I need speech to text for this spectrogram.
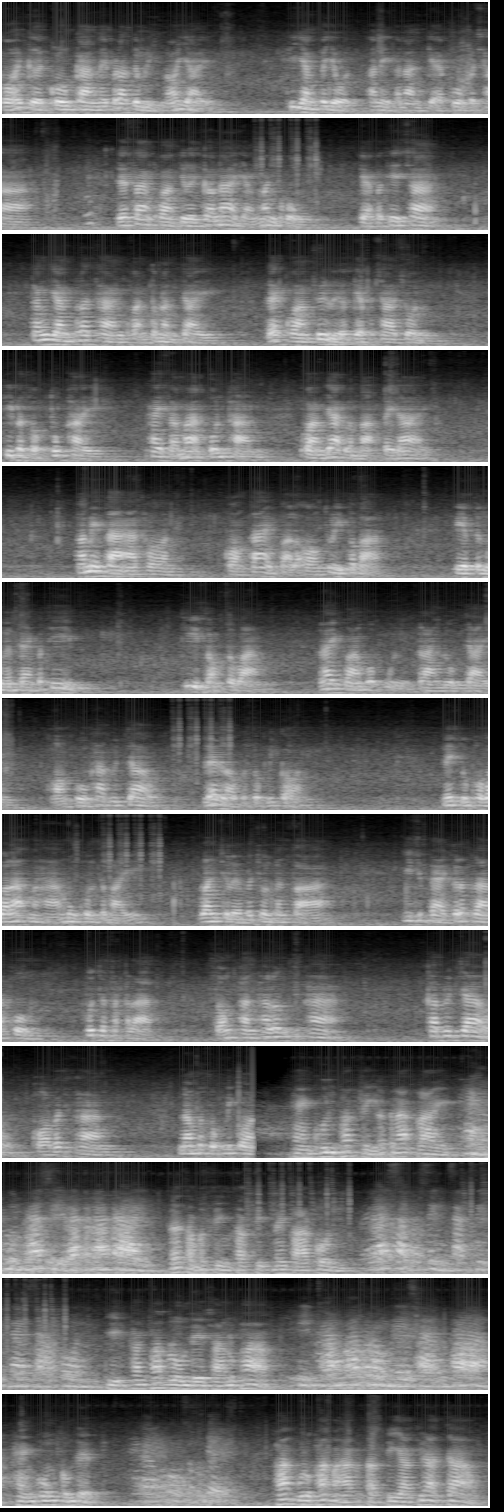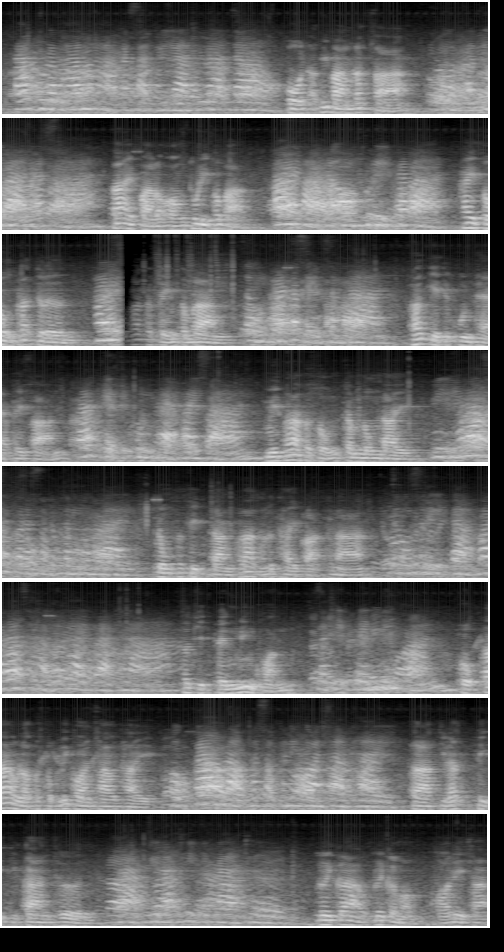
ก่อให้เกิดโครงการในพระราชดำริน้อยใหญ่ ที่ยังประโยชน์อเนกอนันต์แก่ปวงประชา และสร้างความเจริญก้าวหน้าอย่างมั่นคง แก่ประเทศชาติ ทั้งยังพระราชทานขวัญกำลังใจ และความช่วยเหลือแก่ประชาชน ที่ประสบทุกข์ภัยให้สามารถพ้นผ่านความยากลำบากไปได้ พระเมตตาอาทรของใต้ฝ่าละอองธุลีพระบาท เปรียบเสมือนแสงประทีปที่ส่องสว่าง ไล่ความอบอุ่นกลางดวงใจของปวงข้าพุทธเจ้า และเหล่าประสบนิกร ในสุภวระมหามงคลสมัย วันเฉลิมพระชนมพรรษา 28 กรกฎาคม พุทธศักราช 2565 ข้าพเจ้าขอพระราชทานนำประสบนิกร แห่งคุณพระศรีรัตนตรัย แห่งคุณพระศรีรัตนตรัย และสรรพสิ่งศักดิ์สิทธิ์ในสากล และสรรพสิ่งศักดิ์สิทธิ์ในสากล อีกทั้งพระบรมเดชานุภาพ อีกทั้งพระบรมเดชานุภาพ แห่งองค์สมเด็จ แห่งองค์สมเด็จ พระบุรพมหากษัตริยาธิราชเจ้า พระบุรพมหากษัตริยาธิราชเจ้า โปรดอภิบาลรักษา โปรดอธิบาลรักษา ใต้ฝ่าละอองธุลีพระบาท ใต้ฝ่าละอองธุลีพระบาท ให้ทรงพระเจริญ ให้พระเกษมสำราญทรงพระเกษมสำราญ พระเกียรติคุณแผ่ไพศาล พระเกียรติคุณแผ่ไพศาล มีพระราชประสงค์จำนงใด มีพระราชประสงค์จำนงใดจ งสถิตดังพระราชฤทัยปรารถนา จงสถิตดังพระราชหฤทัยปรารถนา สถิตเป็นมิ่งขวัญสถิตเป็นมิ่งขวัญปกเกล้าเหล่าประสบนิกรชาวไทยปกเกล้าเหล่าพระสงฆ์นิกรชาวไทย ตราบจิรติติการเทินตราบจิรธิติการเทินด้วยเกล้าวด้วยกระหม่อมขอเดชะ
